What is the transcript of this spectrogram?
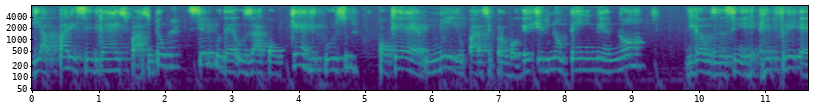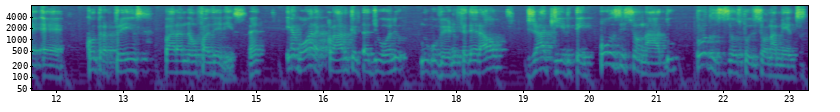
de aparecer, de ganhar espaço. Então, se ele puder usar qualquer recurso, qualquer meio para se promover, ele não tem menor, digamos assim, refre... é, é, contrafreios para não fazer isso. Né? E agora, claro que ele está de olho no governo federal, já que ele tem posicionado todos os seus posicionamentos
